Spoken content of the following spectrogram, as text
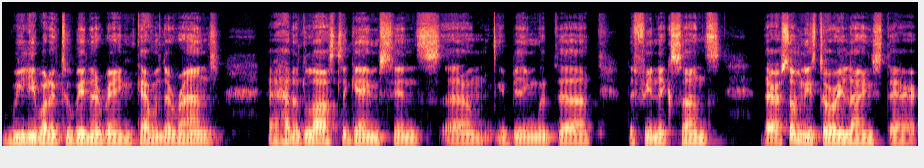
really wanting to win a ring. Kevin Durant uh, hadn't lost a game since um, being with the, the Phoenix Suns. There are so many storylines there. At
